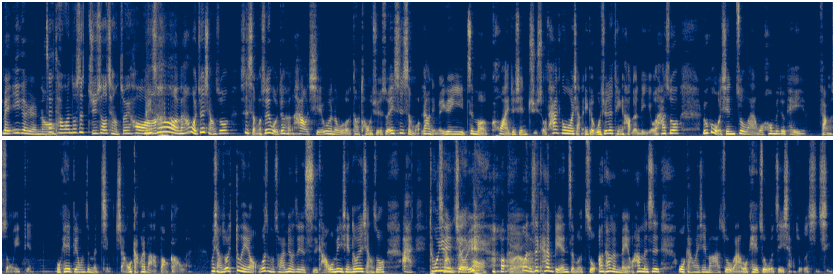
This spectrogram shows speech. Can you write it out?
每一个人哦，在台湾都是举手抢最后啊，没错。然后我就想说是什么，所以我就很好奇问了我的同学说：“诶，是什么让你们愿意这么快就先举手？”他跟我讲了一个我觉得挺好的理由。他说：“如果我先做完，我后面就可以放松一点，我可以不用这么紧张，我赶快把它报告完。”我想说：“对哦，我怎么从来没有这个思考？我们以前都会想说，啊，拖越久越好，或者是看别人怎么做啊。他们没有，他们是我赶快先把它做完，我可以做我自己想做的事情。”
